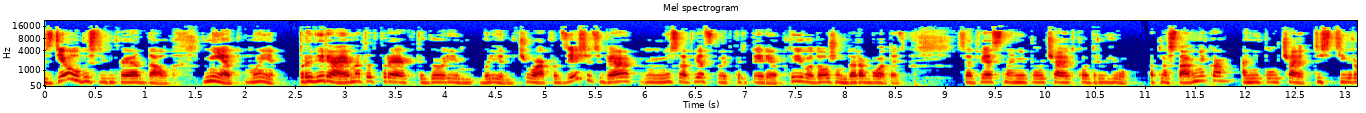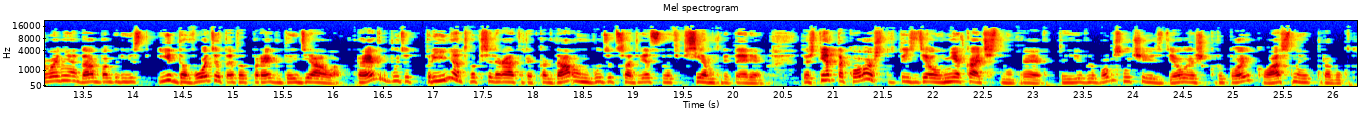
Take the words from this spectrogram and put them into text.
сделал быстренько и отдал. Нет, мы проверяем этот проект и говорим, блин, чувак, вот здесь у тебя не соответствует критериям, ты его должен доработать. Соответственно, они получают код-ревью от наставника, они получают тестирование, да, баглист, и доводят этот проект до идеала. Проект будет принят в акселераторе, когда он будет соответствовать всем критериям. То есть нет такого, что ты сделал некачественный проект. Ты в любом случае сделаешь крутой, классный продукт.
